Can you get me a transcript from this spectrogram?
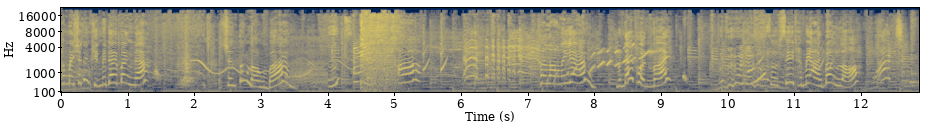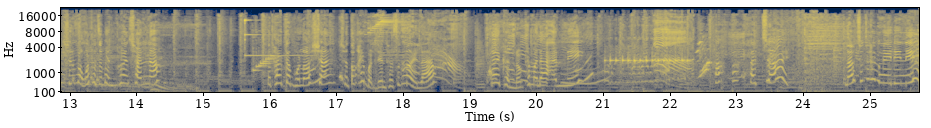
ทำไมฉันถึงคิดไม่ได้บ้างนะ ฉันต้องลองบ้างอุ๊ยอ้าเธอลองหรือยัง มันได้ผลไหมโซซี่เธอไม่อายบ้างเหรอ What? ฉันบอกว่าเธอจะเป็นเพื่อนฉันนะ แต่เธอจับหัวเราะฉัน ฉันต้องให้บทเรียนเธอสักหน่อยแล้วได้ขนมธรรมดาอันนี้ฮะฮะใช่แล้วฉันจะทำยังไงดีเนี่ย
